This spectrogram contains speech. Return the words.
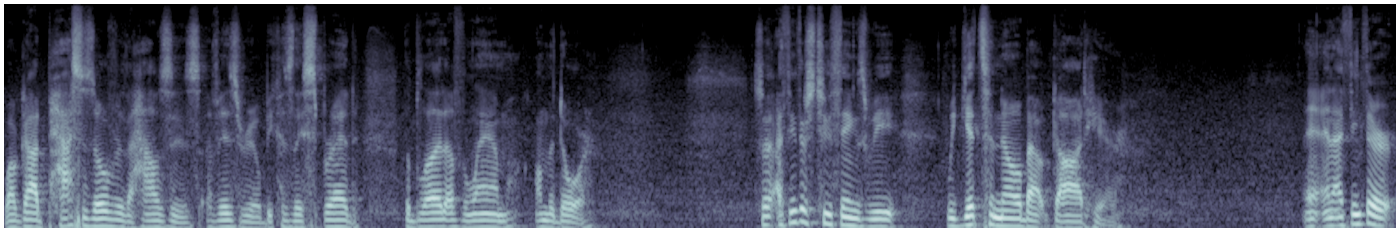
While God passes over the houses of Israel because they spread the blood of the Lamb on the door. So I think there's two things we, we get to know about God here. And, and I think they're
